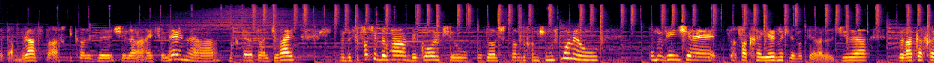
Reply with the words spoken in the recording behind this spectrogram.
התעמולה, הסברה, איך תקרא לזה, של ה-FLN, המחתרת האלג'יראית, ובסופו של דבר, דה גול, כשהוא חוזר לשלטון ב-58, הוא, הוא מבין שצרפת חייבת לוותר על אלג'יריה, ורק ככה,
